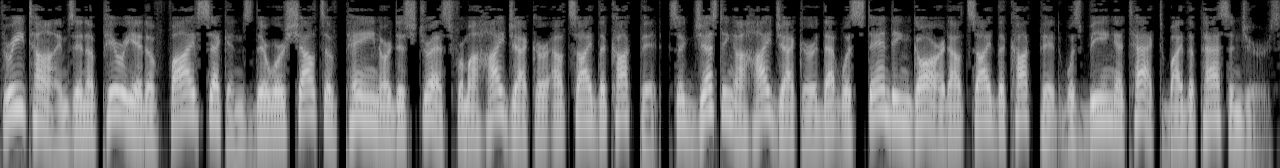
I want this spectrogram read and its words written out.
Three times in a period of five seconds there were shouts of pain or distress from a hijacker outside the cockpit, suggesting a hijacker that was standing guard outside the cockpit was being attacked by the passengers.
